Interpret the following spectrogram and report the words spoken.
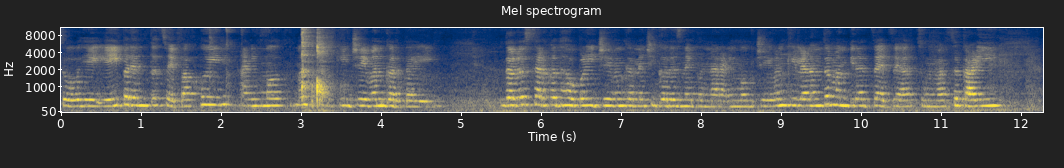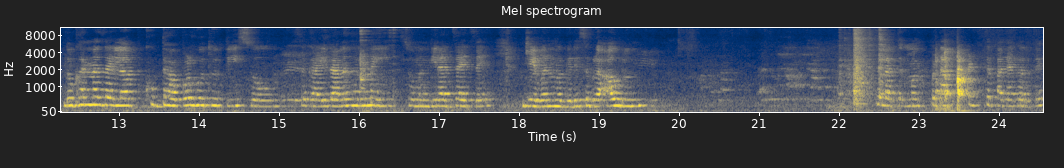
सो हे येईपर्यंत स्वयंपाक होईल आणि मग मस्तपैकी जेवण करता येईल. दररोज सारखं धावपळीत जेवण करण्याची गरज नाही पडणार आणि मग जेवण केल्यानंतर मंदिरात जायचंय. आज सोमवार सकाळी दोघांना जायला खूप धावपळ होत होती सो सकाळी जाणं झालं नाही सो मंदिरात जायचंय. जेवण वगैरे सगळं आवरून. चला तर मग पटापट चपात्या करते.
